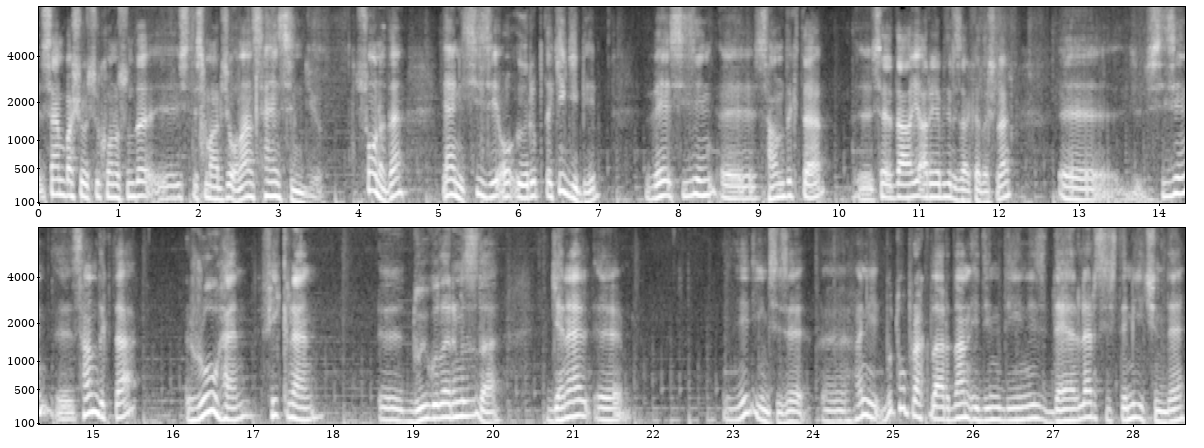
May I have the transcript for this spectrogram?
e, sen başörtüsü konusunda e, istismarcı olan sensin diyor. Sonra da yani sizi o Iğrıp'taki gibi ve sizin e, sandıkta e, Seda'yı arayabiliriz arkadaşlar. E, sizin e, sandıkta ruhen, fikren, e, duygularınızla genel e, ne diyeyim size e, hani bu topraklardan edindiğiniz değerler sistemi içinde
